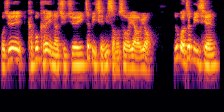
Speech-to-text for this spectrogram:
我觉得可不可以呢？取决于这笔钱你什么时候要用。如果这笔钱，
